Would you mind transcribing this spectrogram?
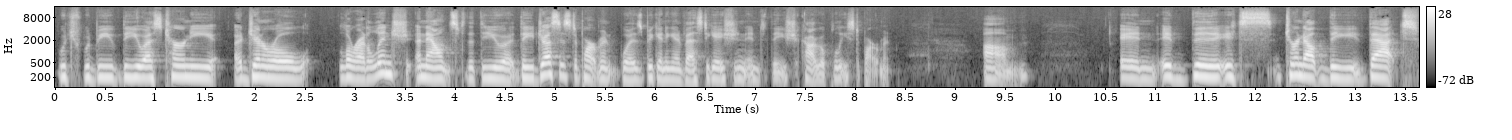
which would be the U.S. Attorney uh, General Loretta Lynch announced that the U- the Justice Department was beginning an investigation into the Chicago Police Department. Um, and it the it's turned out the that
